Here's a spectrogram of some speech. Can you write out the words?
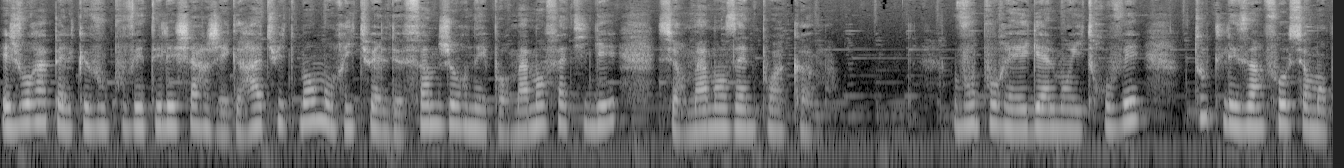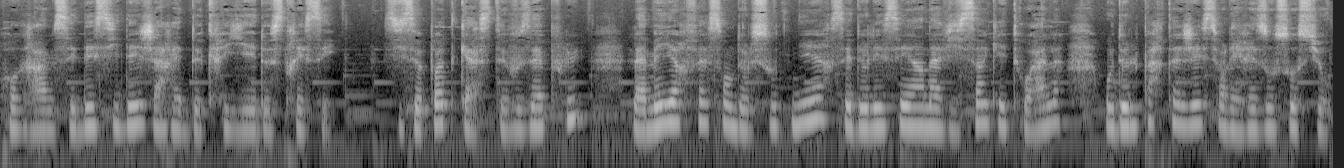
et je vous rappelle que vous pouvez télécharger gratuitement mon rituel de fin de journée pour maman fatiguée sur mamanzen.com. Vous pourrez également y trouver toutes les infos sur mon programme C'est décidé, j'arrête de crier et de stresser. Si ce podcast vous a plu, la meilleure façon de le soutenir, c'est de laisser un avis 5 étoiles ou de le partager sur les réseaux sociaux.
